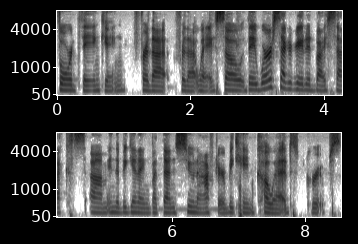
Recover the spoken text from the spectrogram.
forward thinking for that for that way. So they were segregated by sex um, in the beginning, but then soon after became co-ed groups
